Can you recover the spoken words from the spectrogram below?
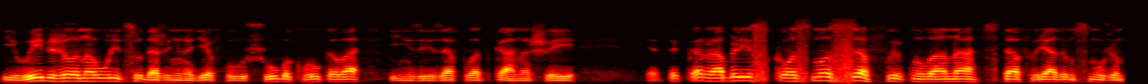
и выбежала на улицу, даже не надев полушубок в рукава и не завязав платка на шее. «Это корабль из космоса!» — фыркнула она, встав рядом с мужем.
